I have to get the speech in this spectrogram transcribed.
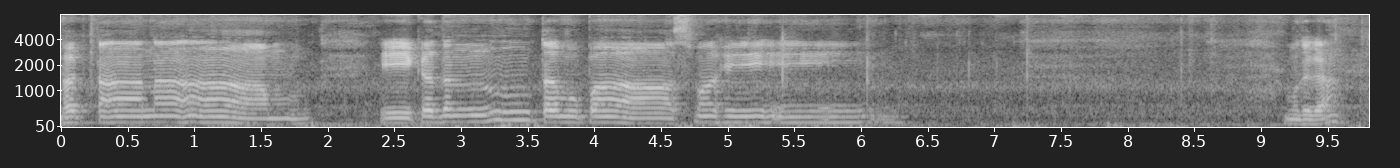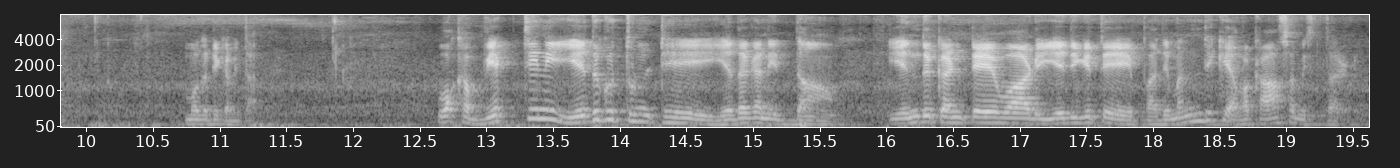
भक्तानां ఏకదంతముపాస్మహే. ముందుగా మొదటి కవిత. ఒక వ్యక్తిని ఎదుగుతుంటే ఎదగనిద్దాం. ఎందుకంటే వాడు ఎదిగితే పది మందికి అవకాశం ఇస్తాడు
